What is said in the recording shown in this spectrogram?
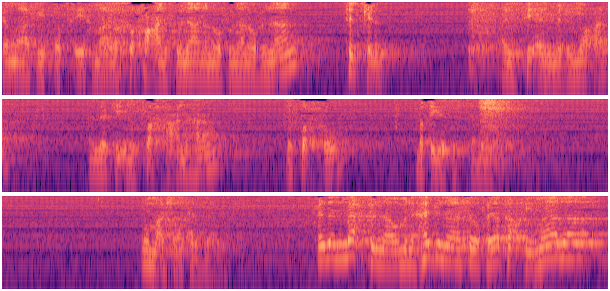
كما في تصحيح ما يصح عن فلان وفلان وفلان. تلك الفئة المجموعة التي إن صح عنها يصح بقية السنة. وما شاكل ذلك. إذا بحثنا ومنهجنا سوف يقع في ماذا؟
